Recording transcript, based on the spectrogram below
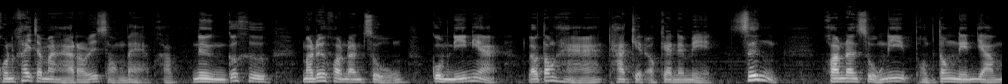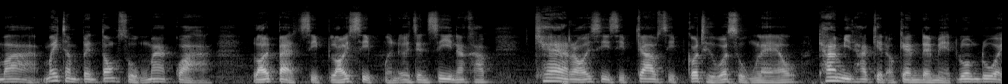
คนไข้จะมาหาเราได้ 2 แบบครับ 1 ก็คือมาด้วยความดันสูง กลุ่มนี้เนี่ยเราต้องหา target organ damage ซึ่งความดันสูงนี่ผมต้องเน้นย้ำว่าไม่จำเป็นต้องสูงมากกว่า 180 110 เหมือน urgency นะครับ แค่ 140 90 ก็ถือว่าสูงแล้ว ถ้ามี target organ damage ร่วมด้วย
